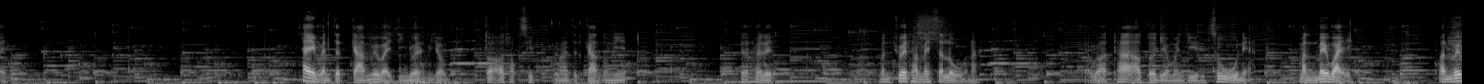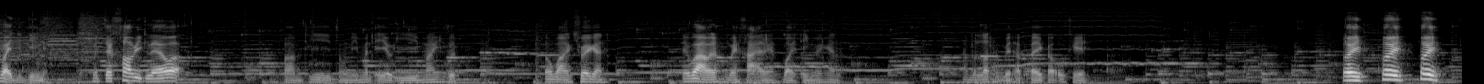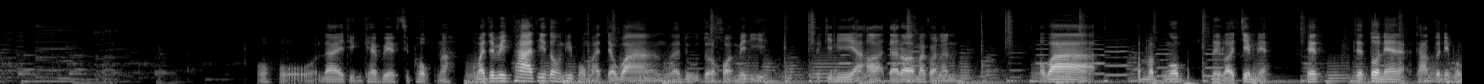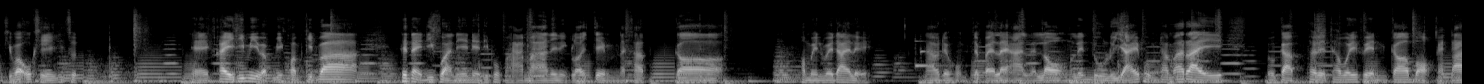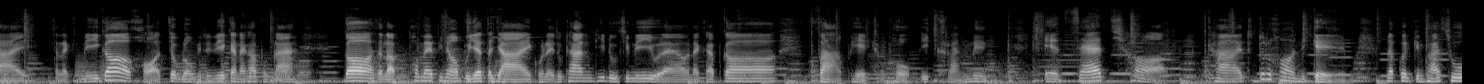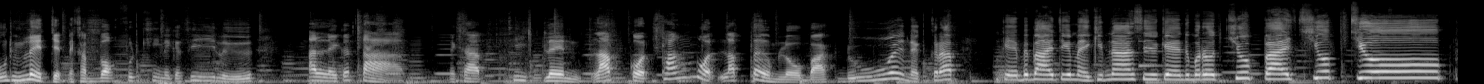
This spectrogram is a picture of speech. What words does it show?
ใช่ มันจัดการไม่ไหวจริงด้วยท่านผู้ชม ต้องเอาท็อกซิกมาจัดการตรงนี้ เจ้าทเลตมันช่วยทำให้สโลนะ แต่ว่าถ้าเอาตัวเดียวมายืนสู้เนี่ย มันไม่ไหว มันไม่ไหวจริงๆเนี่ย มันจะเข้าอีกแล้วอะ ความที่ตรงนี้มัน AOE มากที่สุด ต้องวางช่วยกัน ไม่ว่ามันผมไม่ขายแล้วกันปล่อยทิ้งไว้งั้นถ้ามันรอดถึงเวทัดไปก็โอเค เฮ้ยเฮ้ยเฮ้ยโอ้โห ได้ถึงแค่เวฟ16เนะ มันจะเป็นพลาดที่ตรงที่ผมอาจจะวางและดูตัวละครไม่ดีแต่กี้นี้อาจจะรอดมากกว่านั้น เพราะว่าสำหรับงบ 100 เจมเนี่ยเซตเซตตัวนี้เนี่ยสามตัวนี้ผมคิดว่าโอเคที่สุด ไหนใครที่มีแบบมีความคิดว่าเซตไหนดีกว่านี้เนี่ยที่ผมหามาใน 100 เจมนะครับ ก็คอมเมนต์ไว้ได้เลยนะเดี๋ยวผมจะไปไล่อ่านและลองเล่นดูหรืออยากให้ผมทำอะไร เกี่ยวกับ t o i l e t Tower Defense ก็บอกกันได้สำหรับคลิปนี้ก็ขอจบลงเพียงเท่านี้กันนะครับผมนะ ก็สำหรับพ่อแม่พี่น้องปู่ย่าตายายคนไหนทุกท่านที่ดูคลิปนี้อยู่แล้วนะครับ ก็ฝากเพจของผมอีกครั้งหนึ่ง e d z Shop ขายทุกตัวละครในเกม รับกดเกมพาสสูงถึงเลทเจ็ดนะครับบล็อกฟุตคิงเลกาซี่หรืออะไรก็ตามนะครับ ที่เล่นรับกดทั้งหมดรับเติมโลบักด้วยนะครับ โอเคบายบายเจอกันใหม่คลิปหน้า see you again tomorrow ชุบไปชุบชุบ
